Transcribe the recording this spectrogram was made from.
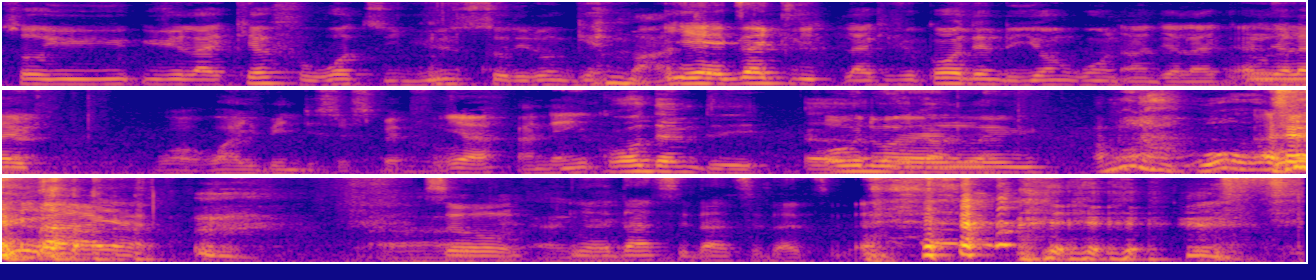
So you, you you like careful what you use so they don't get mad. Yeah, exactly. Like if you call them the young one and they're like, And they're like- wow, why are you being disrespectful? Yeah. And then you call them the uh, old one. and, like, like- I'm not that old. yeah, yeah. Uh, So okay, yeah, that's it. That's it. That's it.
